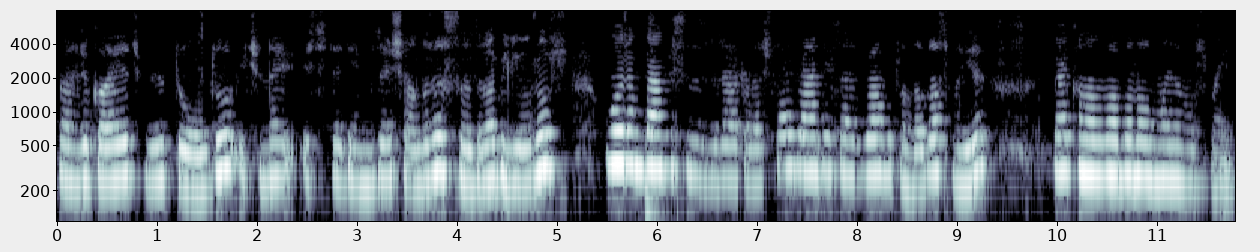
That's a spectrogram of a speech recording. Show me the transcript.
Bence gayet büyük de oldu. İçine istediğimiz eşyaları sığdırabiliyoruz. Umarım beğenmişsinizdir arkadaşlar. Beğendiyseniz beğen butonuna basmayı ve kanalıma abone olmayı unutmayın.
